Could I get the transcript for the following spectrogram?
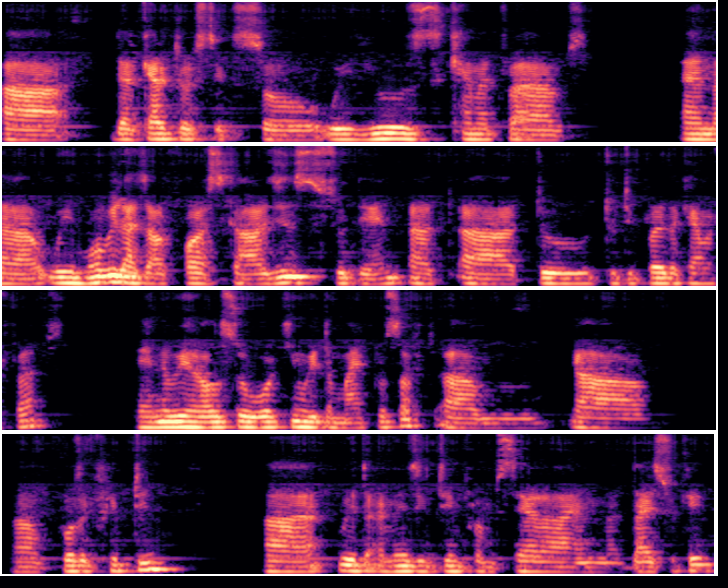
uh, their characteristics. So we use camera traps, and uh, we mobilize our forest guardians to them uh, to to deploy the camera traps. And we are also working with the Microsoft um, Project 15 uh, with the amazing team from Sarah and Daisuke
